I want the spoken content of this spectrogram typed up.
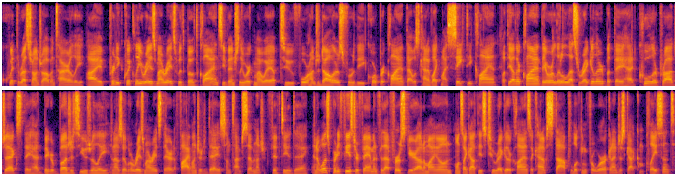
quit the restaurant job entirely. I pretty quickly raised my rates with both clients, eventually working my way up to $400 for the corporate client client. That was kind of like my safety client. But the other client, they were a little less regular, but they had cooler projects. They had bigger budgets usually. And I was able to raise my rates there to 500 a day, sometimes 750 a day. And it was pretty feast or famine for that first year out on my own. Once I got these two regular clients, I kind of stopped looking for work and I just got complacent.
